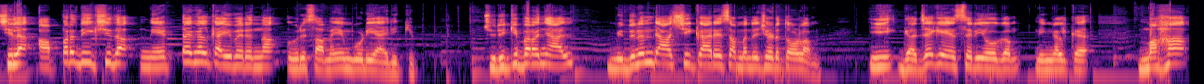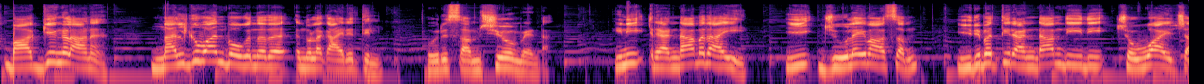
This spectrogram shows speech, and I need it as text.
ചില അപ്രതീക്ഷിത നേട്ടങ്ങൾ കൈവരുന്ന ഒരു സമയം കൂടിയായിരിക്കും. ചുരുക്കി പറഞ്ഞാൽ മിഥുനം രാശിക്കാരെ സംബന്ധിച്ചിടത്തോളം ഈ ഗജകേസരി യോഗം നിങ്ങൾക്ക് മഹാഭാഗ്യങ്ങളാണ് നൽകുവാൻ പോകുന്നത് എന്നുള്ള കാര്യത്തിൽ ഒരു സംശയവും വേണ്ട. ഇനി രണ്ടാമതായി ഈ ജൂലൈ മാസം ഇരുപത്തിരണ്ടാം തീയതി ചൊവ്വാഴ്ച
